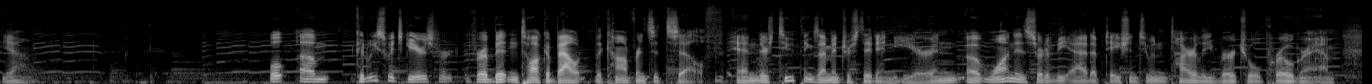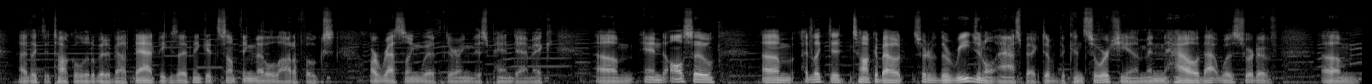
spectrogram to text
Yeah. Well, um, could we switch gears for, for a bit and talk about the conference itself? And there's two things I'm interested in here. And uh, one is sort of the adaptation to an entirely virtual program. I'd like to talk a little bit about that because I think it's something that a lot of folks are wrestling with during this pandemic. Um, and also, um, I'd like to talk about sort of the regional aspect of the consortium and how that was sort of um,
